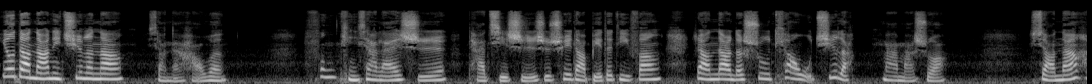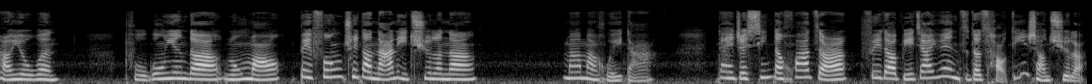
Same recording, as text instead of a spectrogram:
又到哪里去了呢？小男孩问。风停下来时，它其实是吹到别的地方，让那儿的树跳舞去了。妈妈说。小男孩又问：“蒲公英的绒毛被风吹到哪里去了呢？”妈妈回答：“带着新的花籽儿飞到别家院子的草地上去了。”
